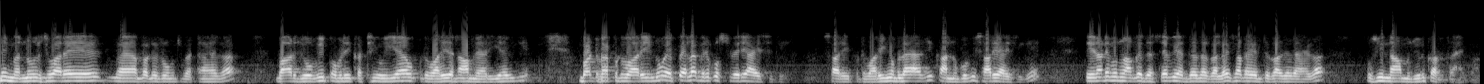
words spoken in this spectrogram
ਨਹੀਂ ਮੈਨੂੰ ਇਸ ਬਾਰੇ ਮੈਂ ਆਪਣੇ ਰੂਮ 'ਚ ਬੈਠਾ ਹੈਗਾ। ਬਾਹਰ ਜੋ ਵੀ ਪਬਲਿਕ ਇਕੱਠੀ ਹੋਈ ਹੈ ਉਹ ਪਟਵਾਰੀ ਦਾ ਨਾਮ ਲੈ ਰਹੀ ਹੈਗੀ ਬਟ ਮੈਂ ਪਟਵਾਰੀ ਨੂੰ ਇਹ ਪਹਿਲਾਂ ਮੇਰੇ ਕੋਲ ਸਵੇਰੇ ਆਏ ਸੀਗੇ। ਸਾਰੇ ਪਟਵਾਰੀ ਨੂੰ ਬੁਲਾਇਆ ਸੀ ਕਾਨੂੰ ਕੋ ਵੀ ਸਾਰੇ ਆਏ ਸੀਗੇ। ਤੇ ਇਹਨਾਂ ਨੇ ਮੈਨੂੰ ਅੱਗੇ ਦੱਸਿਆ ਵੀ ਇਦਾਂ ਦਾ ਗੱਲ ਹੈ ਸਾਡਾ ਇੰਤਕਾਲ ਜਿਹੜਾ ਹੈਗਾ। ਤੁਸੀਂ ਨਾਮਨਜ਼ੂਰ ਕਰਤਾ ਹੈਗਾ।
